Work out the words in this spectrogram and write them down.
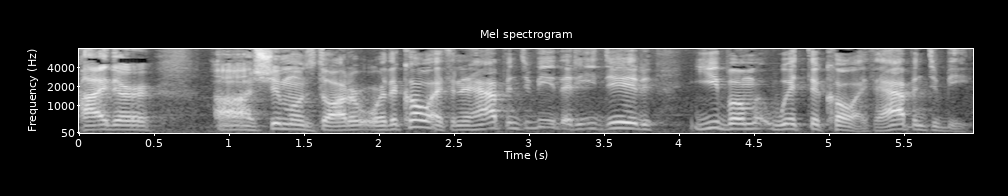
either uh, Shimon's daughter or the co-wife. And it happened to be that he did Yibum with the co-wife. It happened to be.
